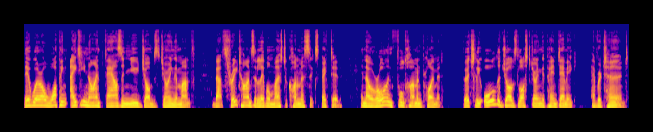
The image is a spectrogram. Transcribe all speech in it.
There were a whopping 89,000 new jobs during the month, about three times the level most economists expected, and they were all in full time employment. Virtually all the jobs lost during the pandemic have returned.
